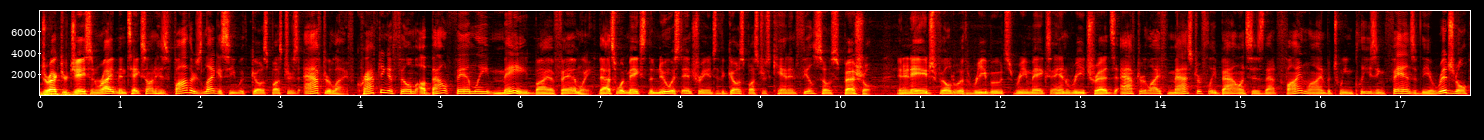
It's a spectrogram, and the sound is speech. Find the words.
Director Jason Reitman takes on his father's legacy with Ghostbusters Afterlife, crafting a film about family made by a family. That's what makes the newest entry into the Ghostbusters canon feel so special. In an age filled with reboots, remakes, and retreads, Afterlife masterfully balances that fine line between pleasing fans of the original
